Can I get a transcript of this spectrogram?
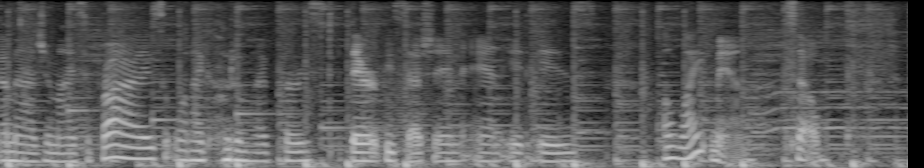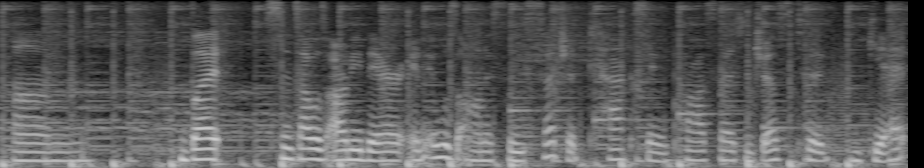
imagine my surprise when I go to my first therapy session and it is a white man. So, um, but since I was already there, and it was honestly such a taxing process just to get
